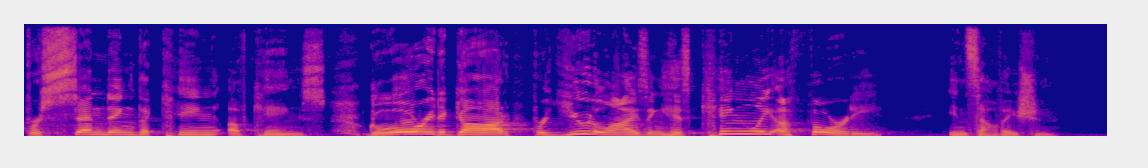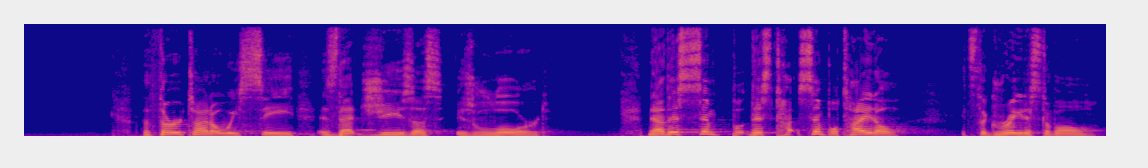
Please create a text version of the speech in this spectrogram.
for sending the King of Kings. Glory to God for utilizing his kingly authority in salvation. The third title we see is that Jesus is Lord. Now, this simple, this t- simple title, it's the greatest of all.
